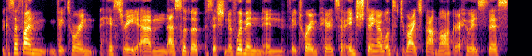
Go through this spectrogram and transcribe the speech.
because I find Victorian history um, and sort of the position of women in the Victorian period so interesting. I wanted to write about Margaret, who is this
